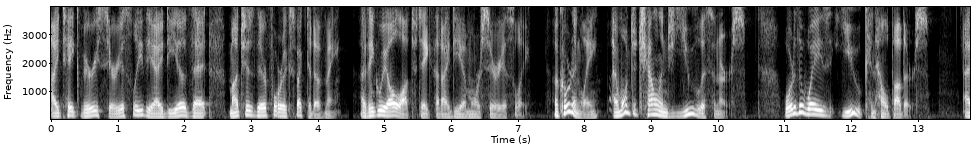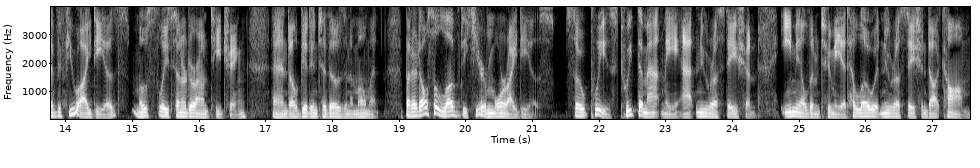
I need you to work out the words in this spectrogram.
I take very seriously the idea that much is therefore expected of me. I think we all ought to take that idea more seriously. Accordingly, I want to challenge you listeners. What are the ways you can help others? I have a few ideas, mostly centered around teaching, and I'll get into those in a moment. But I'd also love to hear more ideas. So please tweet them at me at Station, email them to me at hello at newrustacean.com,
